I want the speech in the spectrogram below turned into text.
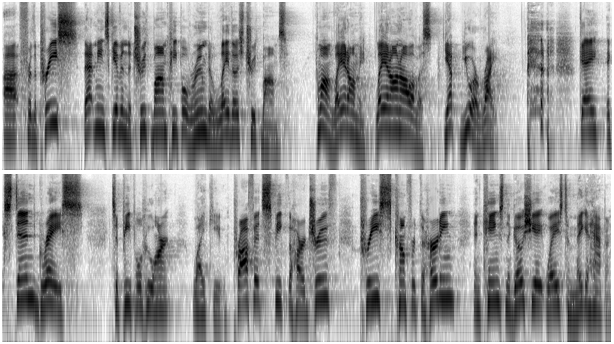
Uh, for the priests, that means giving the truth bomb people room to lay those truth bombs. Come on, lay it on me. Lay it on all of us. Yep, you are right. okay? Extend grace to people who aren't like you. Prophets speak the hard truth, priests comfort the hurting, and kings negotiate ways to make it happen.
